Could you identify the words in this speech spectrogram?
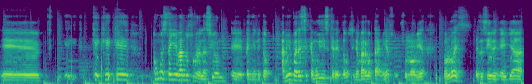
eh, ¿qué, cómo está llevando su relación eh, Peñanito? A mí me parece que muy discreto, sin embargo Tania, su, novia, no lo es. Es decir, ella,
